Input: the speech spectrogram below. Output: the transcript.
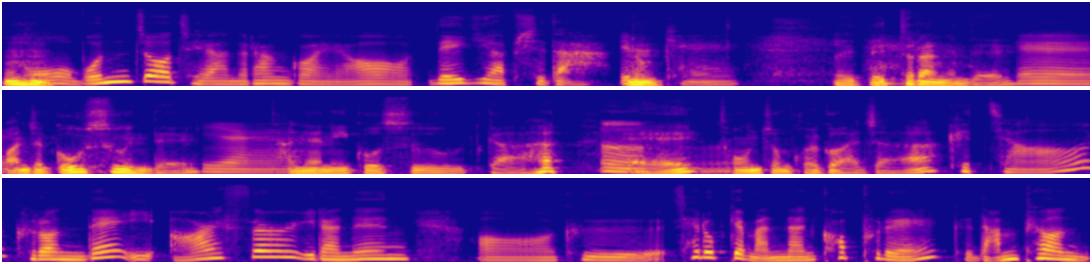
어, 먼저 제안을 한 거예요. 내기합시다. 이렇게. 여기 베테랑인데 예. 완전 고수인데 예. 당연히 고수가 돈좀 걸고 하자. 그쵸. 그런데 이 Arthur이라는, 어, 그, 새롭게 만난 커플의 그 남편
